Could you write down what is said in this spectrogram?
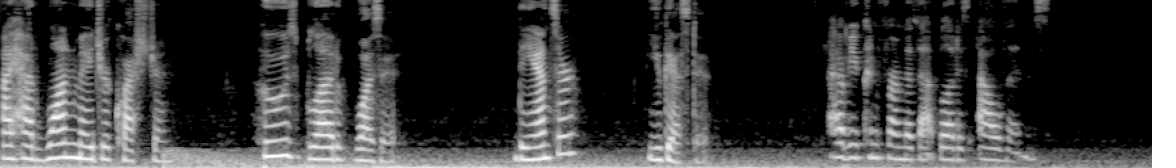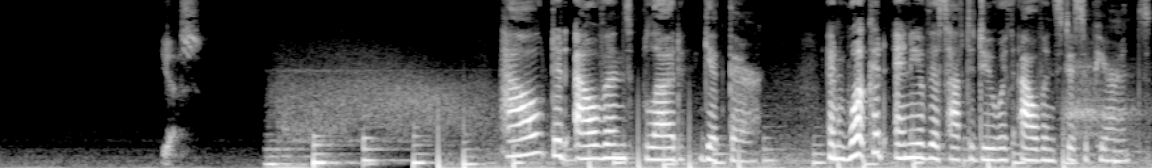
I had one major question Whose blood was it? The answer? You guessed it. Have you confirmed that that blood is Alvin's? Yes. How did Alvin's blood get there? And what could any of this have to do with Alvin's disappearance?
